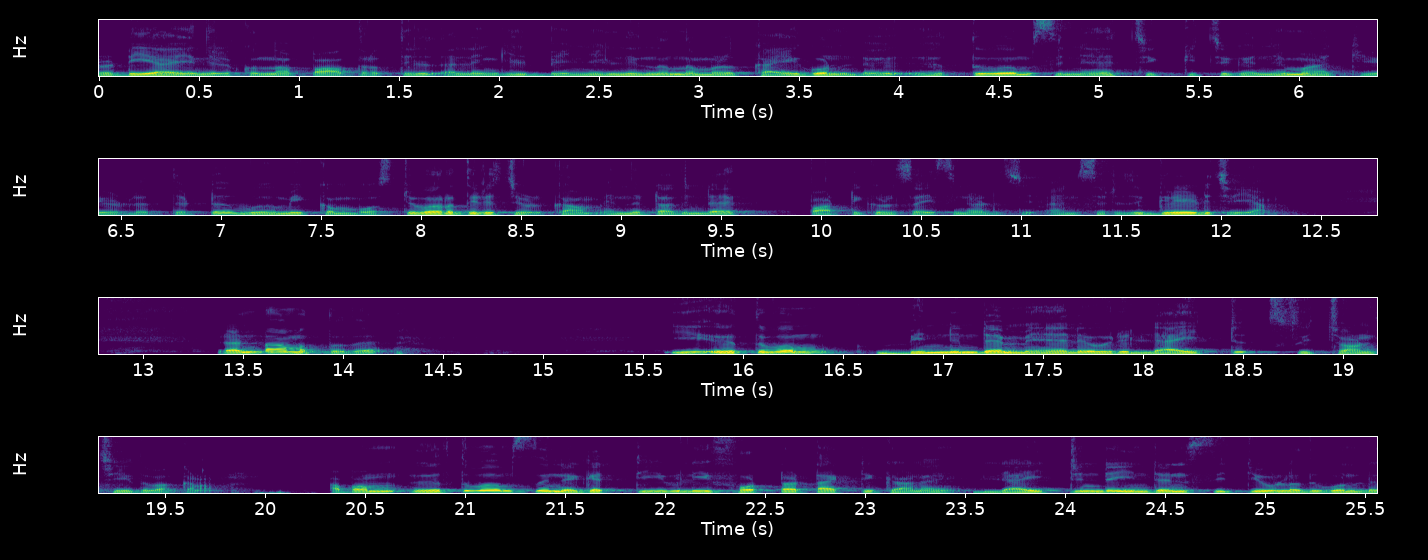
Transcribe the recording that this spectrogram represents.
റെഡിയായി നിൽക്കുന്ന പാത്രത്തിൽ അല്ലെങ്കിൽ ബെന്നിൽ നിന്ന് നമ്മൾ കൈകൊണ്ട് ഏത്തുവേംസിനെ ചിക്കി ചികഞ്ഞ് മാറ്റിയെടുത്തിട്ട് വേമി കമ്പോസ്റ്റ് വേർതിരിച്ചെടുക്കാം എന്നിട്ട് അതിന്റെ പാർട്ടിക്കിൾ സൈസിനടിച്ച് അനുസരിച്ച് ഗ്രേഡ് ചെയ്യാം. രണ്ടാമത്തത് ഈ ഏത്തുവം ബിന്നിന്റെ മേലെ ഒരു ലൈറ്റ് സ്വിച്ച് ഓൺ ചെയ്ത് വെക്കണം. അപ്പം ഏത്തുവേംസ് നെഗറ്റീവ്ലി ഫോട്ടോടാക്റ്റിക് ആണ്. ലൈറ്റിന്റെ ഇന്റൻസിറ്റി ഉള്ളത് കൊണ്ട്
